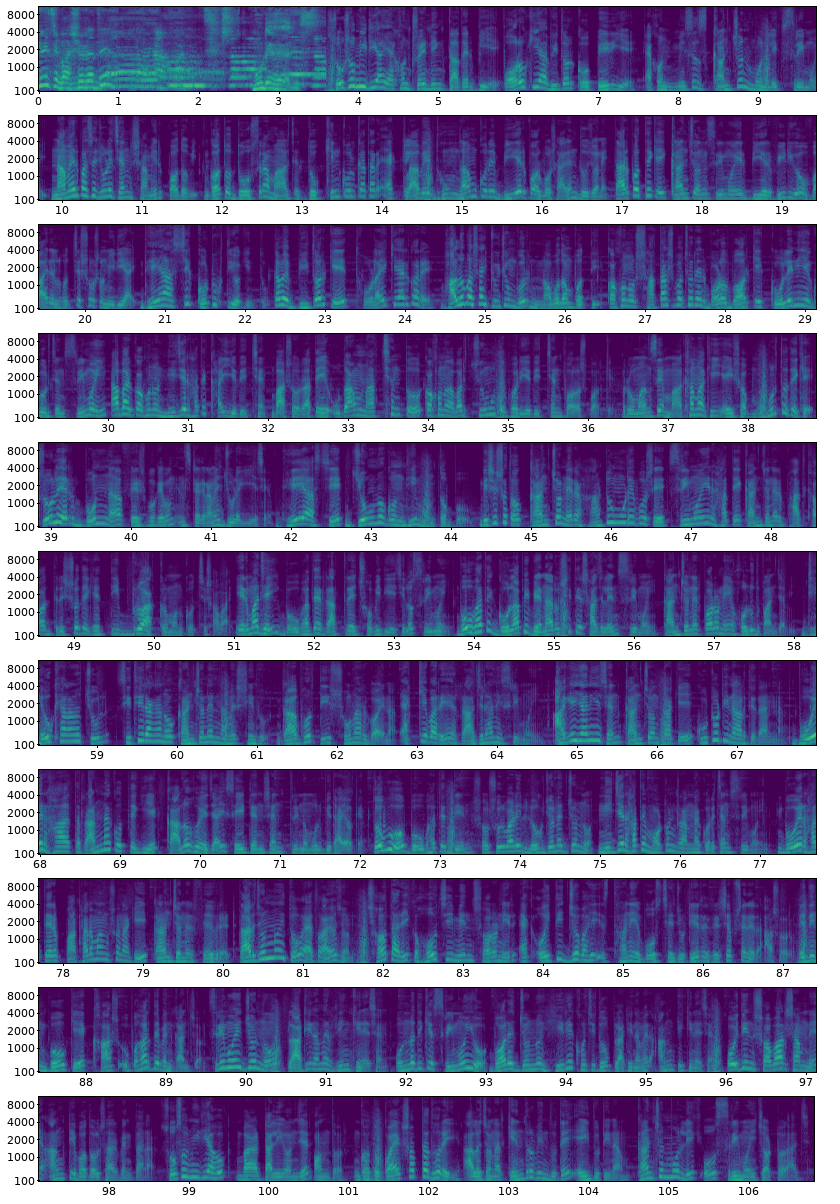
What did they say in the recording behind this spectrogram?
কি হয়েছে mood social মিডিয়ায় এখন ট্রেন্ডিং তাদের বিয়ে। পরকীয়া বিতর্ক পেরিয়ে এখন মিসেস কাঞ্চন মল্লিক শ্রীময়ী। নামের পাশে জুড়েছেন স্বামীর পদবী। গত দোসরা মার্চ দক্ষিণ কলকাতার এক ক্লাবে ধুমধাম করে বিয়ের পর্ব সারেন দুজনে। তারপর থেকেই কাঞ্চন শ্রীময়ীর বিয়ের ভিডিও ভাইরাল হচ্ছে সোশ্যাল মিডিয়ায় ধেয়ে আসছে কটুক্তিও কিন্তু। তবে বিতর্কে থোড়াই কেয়ার করে? ভালোবাসায় টুইটুম্বুর নবদম্পতি। কখনো সাতাশ বছরের বড় বরকে কোলে নিয়ে ঘুরছেন শ্রীময়ী আবার কখনো নিজের হাতে খাইয়ে দিচ্ছেন। বাসর রাতে উদাম নাচছেন তো, কখনো আবার চুমুতে ভরিয়ে দিচ্ছেন পরস্পরকে। রোমান্সে মাখামাখি এই সব মুহূর্ত দেখে ট্রোলের বন্যা ফেসবুক এবং ইনস্টাগ্রামে জুড়ে গিয়েছে। ধেয়ে আসছে যৌনগন্ধি মন্তব্য। বিশেষত কাঞ্চনের হাঁটু মুড়ে বসে শ্রীময়ীর হাতে কাঞ্চনের ভাত খাওয়ার দৃশ্য দেখে তীব্র আক্রমণ করছে সবাই। এর মাঝেই বৌভাতের রাত্রে ছবি দিয়েছিল শ্রীময়ী। বৌভাতে গোলাপি বেনারসিতে সাজলেন শ্রীময়ী। কাঞ্চনের পরনে হলুদ পাঞ্জাবি। ঢেউ খেলানো চুল সিথি রাঙানো কাঞ্চনের নামের সিঁদুর, গা ভর্তি সোনার গয়না একেবারে রাজরানী শ্রীময়ী। আগে জানিয়েছেন, কাঞ্চন তাকে কুটোটি নাড়তে দেন না। বউয়ের হাত রান্না করতে গিয়ে কালো হয়ে যায় সেই টেনশন তৃণমূল বিধায়কের। তবুও বৌভাতের দিন শ্বশুরবাড়ির লোকজনের জন্য নিজের হাতে মটন রান্না করেছেন শ্রীময়ী। বউয়ের হাতের পাঁঠার মাংস নাকি কাঞ্চনের ফেভারেট তার জন্যই তো এত আয়োজন। ছ তারিখ হো চি মিন সরণির এক ঐতিহ্যবাহী স্থানে বসছে জুটির রিসেপশনের আসর। এদিন বউকে খাস উপহার দেবেন কাঞ্চন। শ্রীময়ীর জন্য প্লাটিনামের রিং কিনেছেন। অন্যদিকে শ্রীময়ীও বরের জন্য হিরে খচিত প্লাটিনামের আংটি কিনেছেন। ওই দিন সবার সামনে আংটি বদল সারবেন তারা। সোশ্যাল মিডিয়া হোক বা টালিগঞ্জের অন্তর, গত কয়েক সপ্তাহ ধরেই আলোচনার কেন্দ্রবিন্দুতে এই দুটি নাম, কাঞ্চন মল্লিক ও শ্রীময়ী চট্টরাজ।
